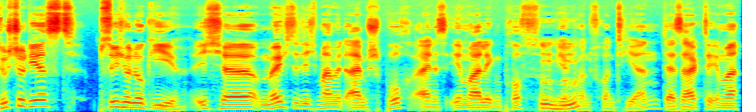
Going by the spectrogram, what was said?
Du studierst Psychologie. Ich äh, möchte dich mal mit einem Spruch eines ehemaligen Profs von mhm. mir konfrontieren. Der sagte immer,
